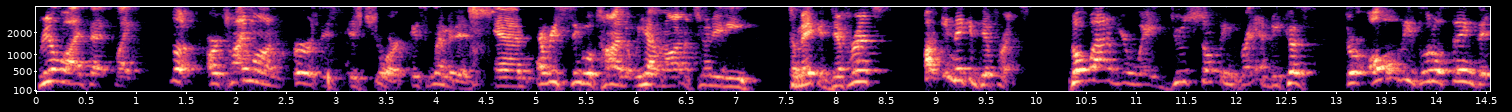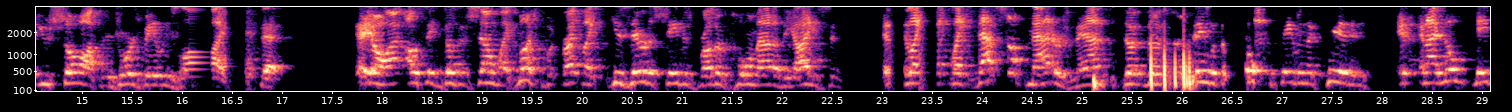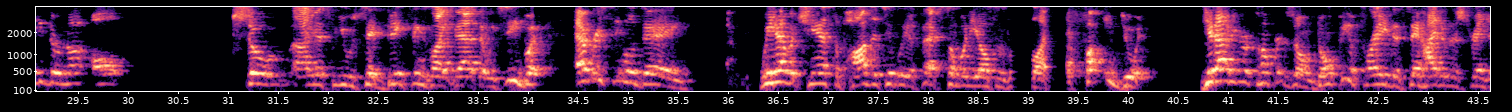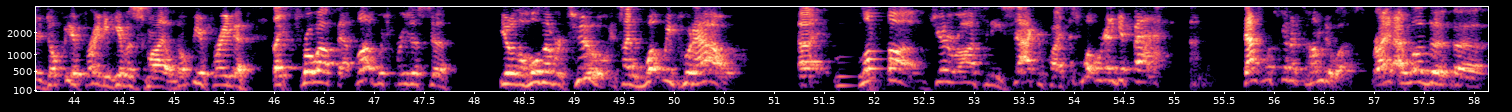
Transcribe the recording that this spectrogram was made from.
realize that, like, look, our time on Earth is, is short, it's limited, and every single time that we have an opportunity to make a difference, fucking make a difference. Go out of your way, do something grand, because there are all these little things that you saw through George Bailey's life that you know, I, would say it doesn't sound like much, but right, like he's there to save his brother, pull him out of the ice, and, and like like that stuff matters, man. The the thing with the saving the kid, and, and and I know maybe they're not all so I guess you would say big things like that that we see, but every single day we have a chance to positively affect somebody else's life. Fucking do it. Get out of your comfort zone. Don't be afraid to say hi to the stranger. Don't be afraid to give a smile. Don't be afraid to like throw out that love, which brings us to, you know, the whole number two. It's like what we put out, uh, love, generosity, sacrifice. That's what we're gonna get back. That's what's gonna come to us, right? I love the the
